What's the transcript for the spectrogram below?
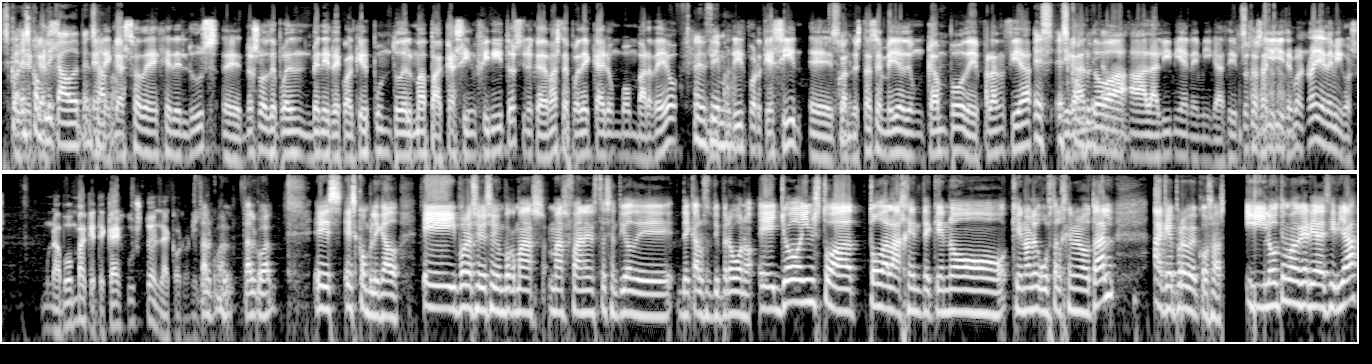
Es, complicado caso- de pensar. En el caso de Hell Luz, eh, no solo te pueden venir de cualquier punto del mapa casi infinito, sino que además te puede caer un bombardeo Encima. y morir porque sí, eh, Sí. cuando estás en medio de un campo de Francia Es- es llegando a, a la línea enemiga. Es decir, tú estás allí y dices, bueno, no hay enemigos. Una bomba que te cae justo en la coronilla. Tal cual, tal cual. Es, es complicado. Eh, y por eso yo soy un poco más, más fan en este sentido de, de Call of Duty. Pero bueno, eh, yo insto a toda la gente que no, que no le gusta el género tal a que pruebe cosas. Y lo último que quería decir ya,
